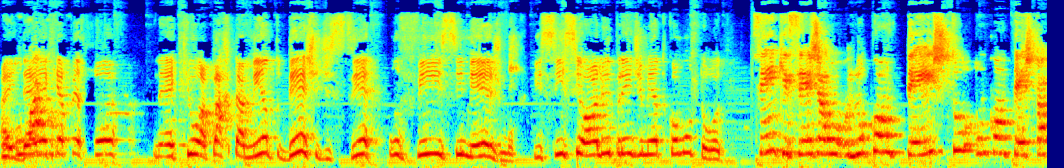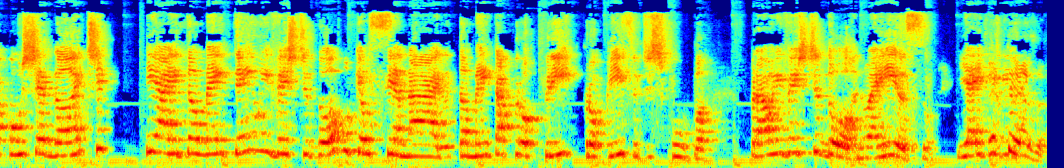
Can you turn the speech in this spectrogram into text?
A o ideia é que a pessoa é que o apartamento deixe de ser um fim em si mesmo e sim se olhe o empreendimento como um todo. Sim, que seja no contexto, um contexto aconchegante e aí também tem o investidor, porque o cenário também está propício, desculpa, para o investidor, não é isso? E aí, com certeza,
